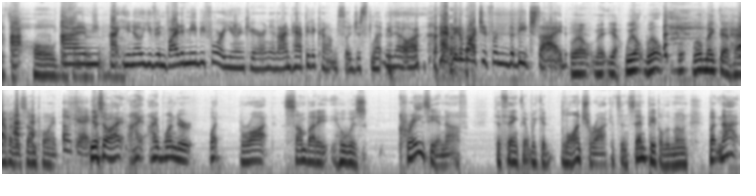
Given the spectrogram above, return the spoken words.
It's a whole different I'm, vision. I, you know, you've invited me before, you and Karen, and I'm happy to come. So just let me know. I'm happy to watch it from the beach side. Well, yeah, we'll we'll we'll- we'll make that happen at some point. Okay. Yeah. So I, I I wonder what brought somebody who was crazy enough to think that we could launch rockets and send people to the moon, but not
